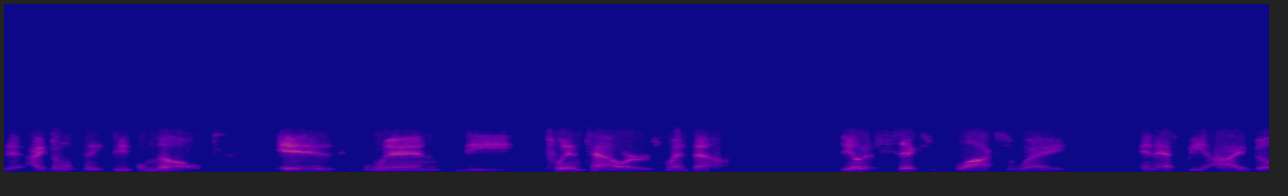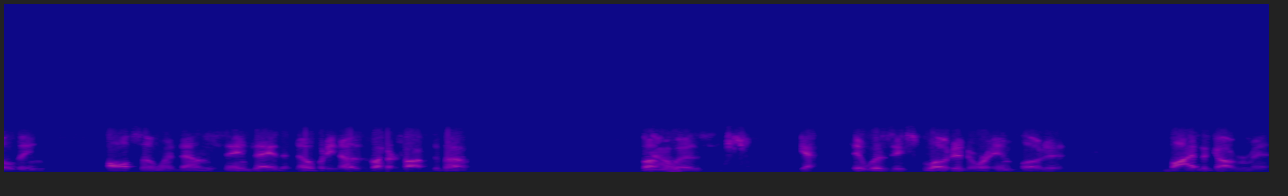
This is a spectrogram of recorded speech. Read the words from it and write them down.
that I don't think people know is when the twin towers went down. You know that six blocks away, an FBI building also went down the same day that nobody knows about or talks about. But No. was yeah, it was exploded or imploded by the government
